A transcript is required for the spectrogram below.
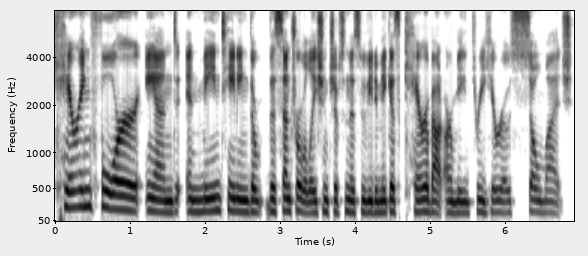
caring for and and maintaining the the central relationships in this movie to make us care about our main three heroes so much.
